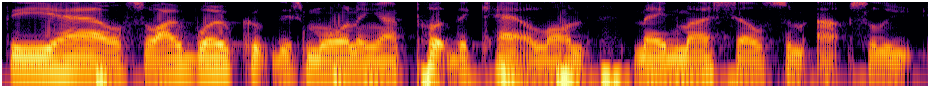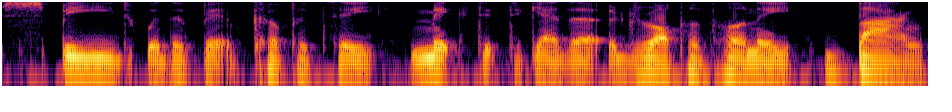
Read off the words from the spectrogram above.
the hell? So I woke up this morning, I put the kettle on, made myself some absolute speed with a bit of cup of tea, mixed it together, a drop of honey, bang,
